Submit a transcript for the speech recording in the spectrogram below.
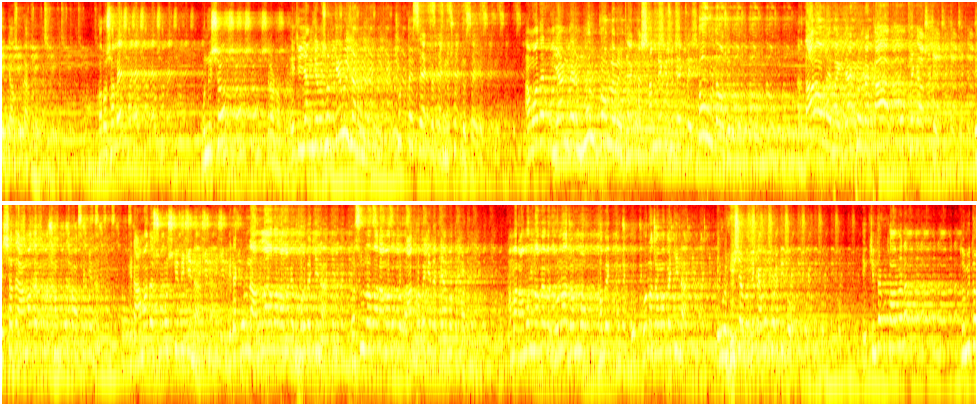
এই কাজগুলো এখন হচ্ছে। কত সালে? উনিশশো তিরানব্বই। এই যে ইয়াং জেনারেশন কেউই জানে না। ছুটতেছে, একটা পেছনে ছুটতেছে। আমাদের ইয়াংদের মূল প্রবলেম এটা একটা সামনে কিছু দেখলে দৌড় দেওয়া শুরু। আর দাঁড়াও রে ভাই, দেখো এটা কার থেকে আসছে? এর সাথে আমাদের কোনো সম্পর্ক আছে কিনা? এটা আমাদের সংস্কৃতি কিনা? এটা করলে আল্লাহ আবার আমাকে ধরবে কিনা? রসুল আবার আমার উপর রাগ হবে কিনা কে আমাদের মাঠে? আমার আমল নামে আবার গোনা জন্ম হবে, গোনা জমাবে কিনা? এগুলো হিসাব আমি কেমন করে দিব? চিন্তা করতে হবে না? তুমি তো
